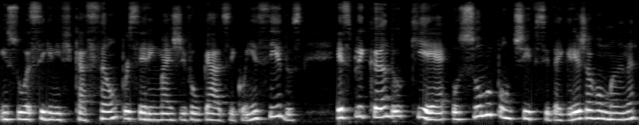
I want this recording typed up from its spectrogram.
em sua significação por serem mais divulgados e conhecidos, explicando que é o sumo pontífice da Igreja Romana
